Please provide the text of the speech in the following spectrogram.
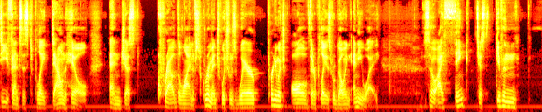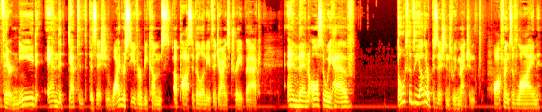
defenses to play downhill and just crowd the line of scrimmage, which was where pretty much all of their plays were going anyway. So I think just given their need and the depth of the position, wide receiver becomes a possibility if the Giants trade back. And then also we have both of the other positions we've mentioned offensive line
